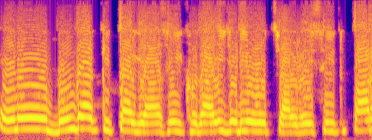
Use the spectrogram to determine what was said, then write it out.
ਇਹਨੂੰ ਡੂੰਘਾ ਕੀਤਾ ਗਿਆ ਸੀ। ਖੁਦਾਈ ਜਿਹੜੀ ਉਹ ਚੱਲ ਰਹੀ ਸੀ। ਪਰ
